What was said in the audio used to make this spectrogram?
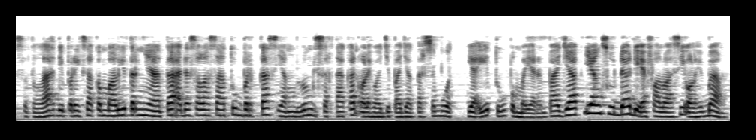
Setelah diperiksa kembali ternyata ada salah satu berkas yang belum disertakan oleh wajib pajak tersebut, yaitu pembayaran pajak yang sudah dievaluasi oleh bank.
